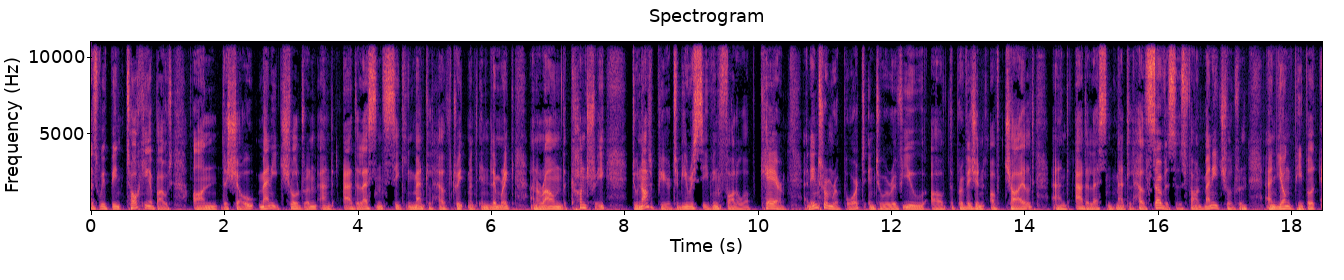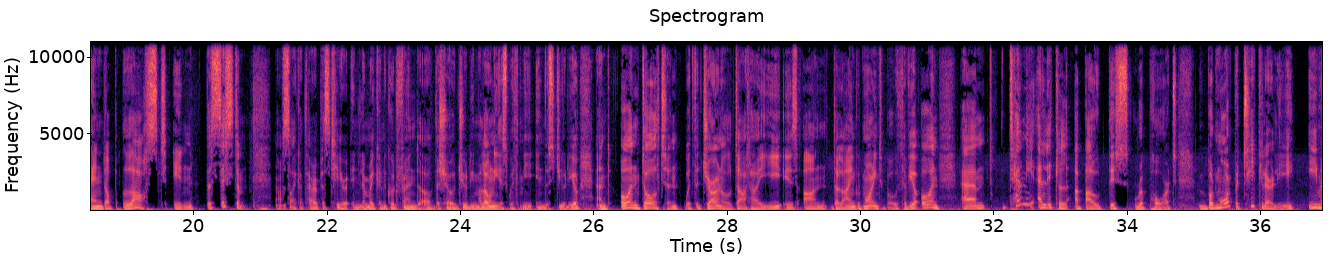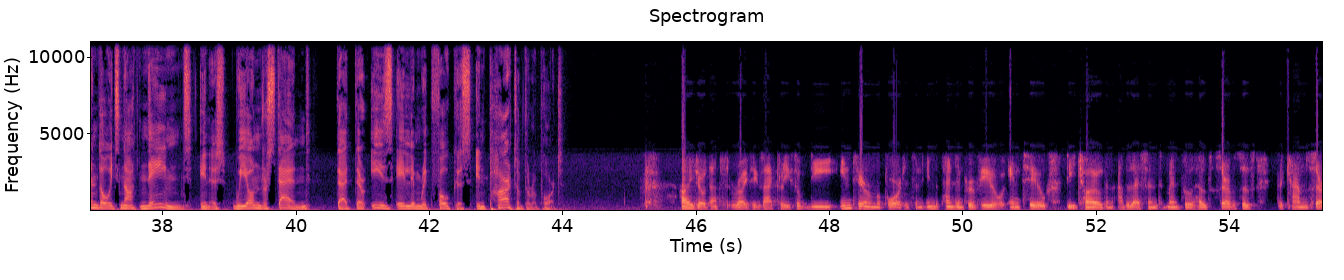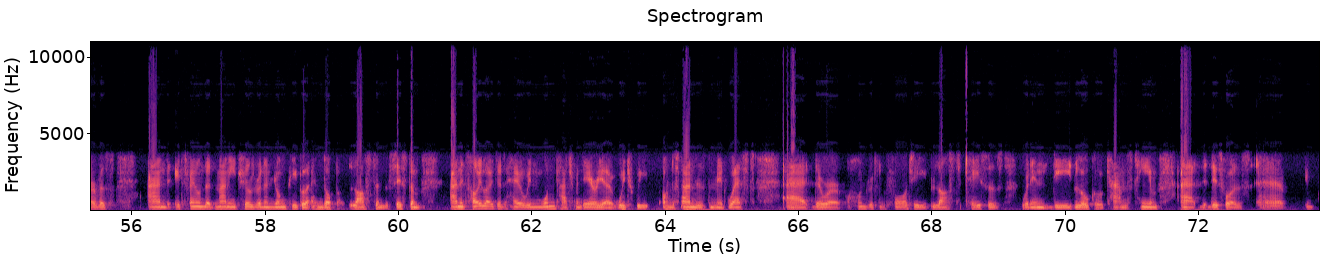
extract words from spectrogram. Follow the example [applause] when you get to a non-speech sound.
as we've been talking about on the show, many children and adolescents seeking mental health treatment in Limerick and around the country do not appear to be receiving follow up care. An interim report into a review of the provision of child and adolescent mental health services found many children and young people end up lost in the system. Now, a psychotherapist here in Limerick and a good friend of the show, Judy Maloney, is with me in the studio. And Owen Dalton with the journal.ie is on the line. Good morning to both of you. Owen, um, tell me a little about this report, but more particularly, even though it's not named in it, we understand that there is a Limerick focus in part of the report. Hi, Joe. That's right, exactly. So the interim report, it's an independent review into the child and adolescent mental health services, the CAMHS service, and it's found that many children and young people end up lost in the system. And it's highlighted how in one catchment area, which we understand is the Midwest, uh, there were 140 lost cases within the local CAMHS team. Uh, this was uh,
